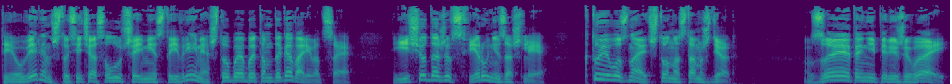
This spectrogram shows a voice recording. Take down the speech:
«Ты уверен, что сейчас лучшее место и время, чтобы об этом договариваться? Еще даже в сферу не зашли. Кто его знает, что нас там ждет?» «За это не переживай»,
